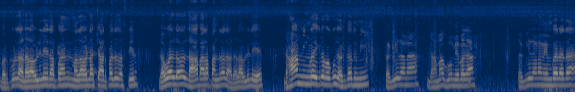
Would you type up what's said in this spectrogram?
भरपूर झाडं लावलेली आहेत आपण. मला वाटलं चार पाचच असतील. जवळजवळ दहा बारा पंधरा झाडं लावलेली आहेत. घाम निघलं इकडे बघू शकता तुम्ही. सगळी जणं घामाघूम हे बघा. सगळी जणं मेंबर आता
